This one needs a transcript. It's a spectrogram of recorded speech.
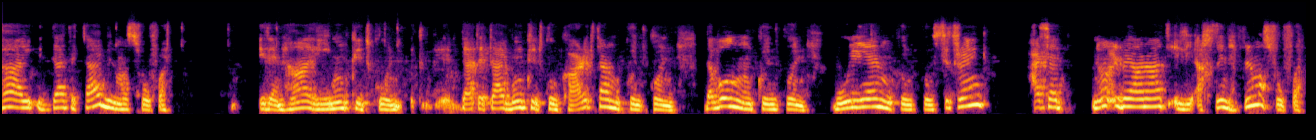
هاي ال data type المصفوفة إذا هذه ممكن تكون ال data type ممكن تكون character ممكن تكون double ممكن تكون boolean ممكن تكون string حسب نوع البيانات اللي أخزنها في المصفوفة.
